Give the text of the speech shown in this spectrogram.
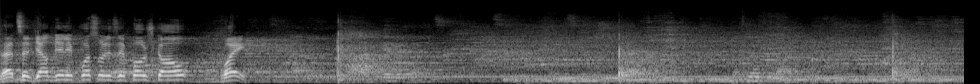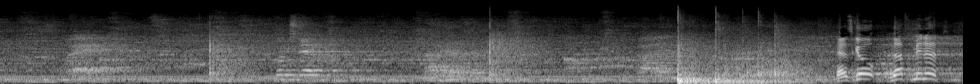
That's it. Garde bien les poids sur les épaules jusqu'en haut. Oui. Let's go. 9 minutes.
